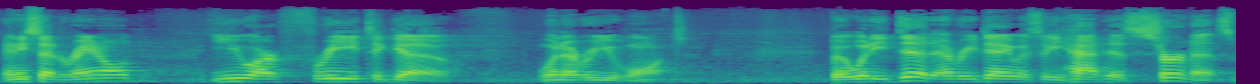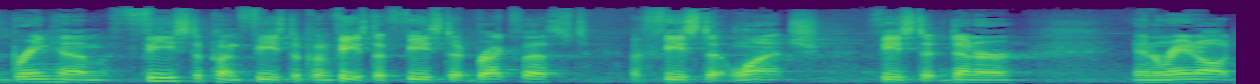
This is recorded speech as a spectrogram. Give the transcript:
And he said, Reynold, you are free to go whenever you want. But what he did every day was he had his servants bring him feast upon feast upon feast a feast at breakfast, a feast at lunch, feast at dinner. And Reynold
